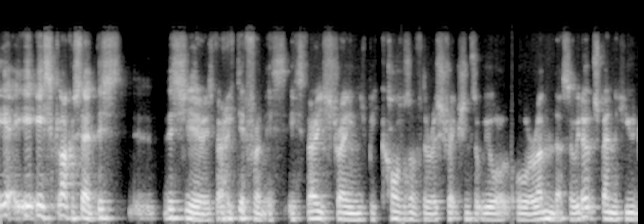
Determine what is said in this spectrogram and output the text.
yeah, it's like I said. This this year is very different. It's it's very strange because of the restrictions that we all, all are under. So we don't spend a huge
